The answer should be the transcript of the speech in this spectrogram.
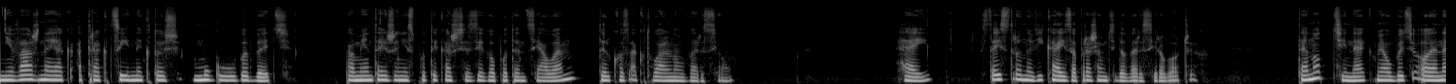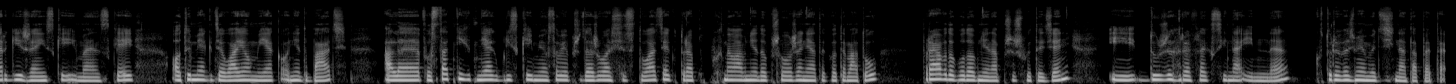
Nieważne jak atrakcyjny ktoś mógłby być, pamiętaj, że nie spotykasz się z jego potencjałem, tylko z aktualną wersją. Hej, z tej strony Wika i zapraszam Cię do wersji roboczych. Ten odcinek miał być o energii żeńskiej i męskiej, o tym jak działają i jak o nie dbać, ale w ostatnich dniach bliskiej mi osobie przydarzyła się sytuacja, która popchnęła mnie do przełożenia tego tematu, prawdopodobnie na przyszły tydzień i dużych refleksji na inny, który weźmiemy dziś na tapetę.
